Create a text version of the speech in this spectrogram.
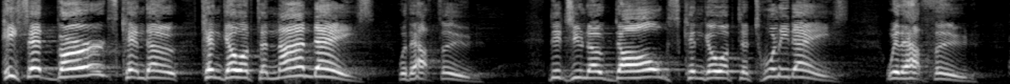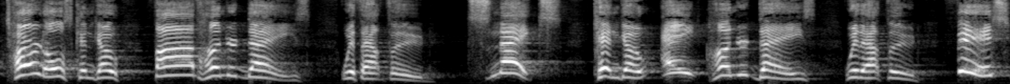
He said birds can go, can go up to nine days without food. Did you know dogs can go up to 20 days without food? Turtles can go 500 days without food. Snakes can go 800 days without food. Fish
